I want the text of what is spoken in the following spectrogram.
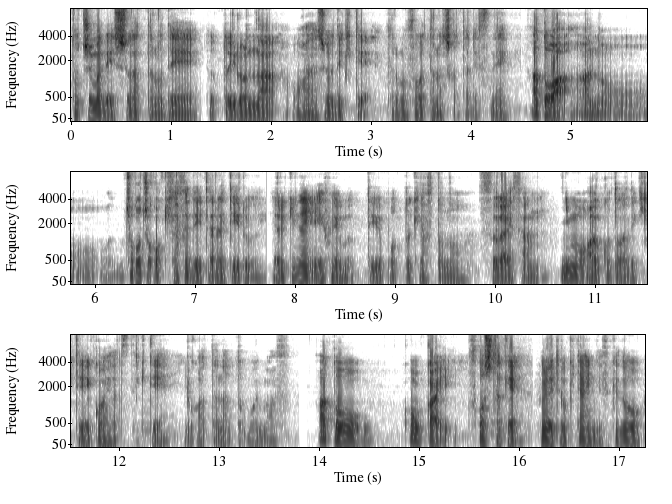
途中まで一緒だったので、ちょっといろんなお話をできて、それもすごい楽しかったですね。あとは、あの、ちょこちょこ聞かせていただいている、やる気ない FM っていうポッドキャストの菅井さんにも会うことができて、ご挨拶できてよかったなと思います。あと、今回少しだけ触れておきたいんですけど、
